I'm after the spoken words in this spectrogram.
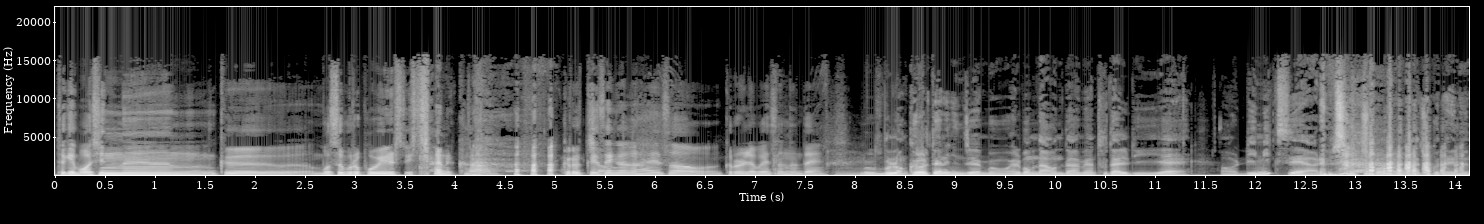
되게 멋있는 그 모습으로 보일 수 있지 않을까 그렇게 그렇죠. 생각을 해서 그러려고 했었는데 뭐, 물론 그럴 때는 이제 뭐 앨범 나온 다음에 한두달 뒤에 어, 리믹스의 RMC를 집어넣어가지고 내는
